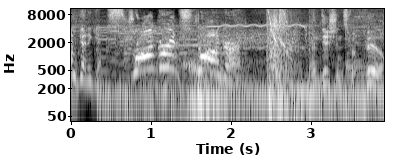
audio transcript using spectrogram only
I'm gonna get stronger and stronger! Conditions fulfilled.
